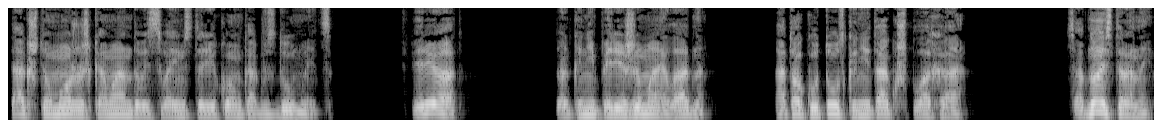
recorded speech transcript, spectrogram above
Так что можешь командовать своим стариком, как вздумается. Вперед! Только не пережимай, ладно? А то кутузка не так уж плоха. С одной стороны,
